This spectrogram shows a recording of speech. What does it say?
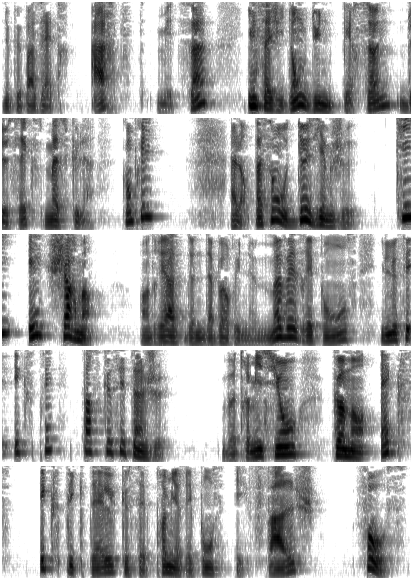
ne peut pas être Arzt, médecin, il s'agit donc d'une personne de sexe masculin. Compris? Alors passons au deuxième jeu. Qui est charmant? Andreas donne d'abord une mauvaise réponse, il le fait exprès parce que c'est un jeu. Votre mission, comment Ex explique-t-elle que cette première réponse est falche, fausse?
